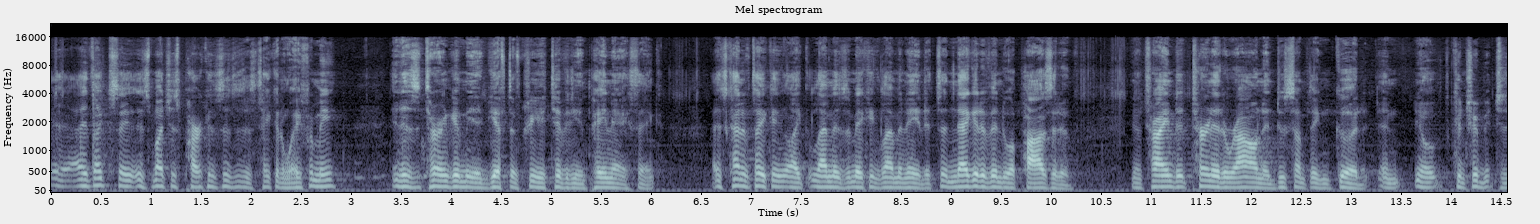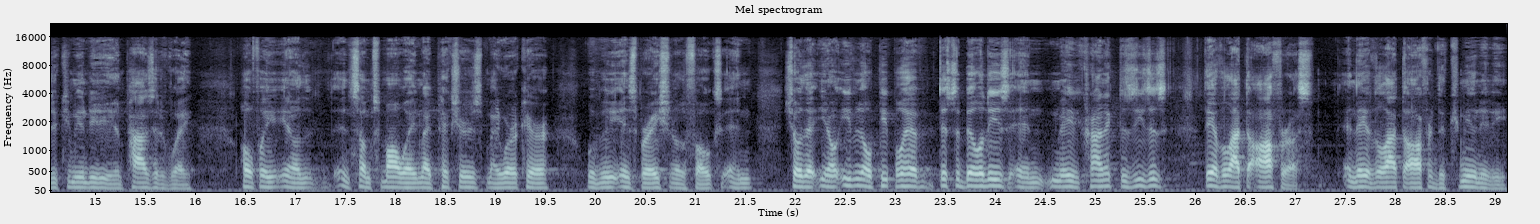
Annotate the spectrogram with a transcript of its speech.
I'd like to say, as much as Parkinson's is taken away from me, it has in turn given me a gift of creativity and painting. I think it's kind of taking like lemons and making lemonade. It's a negative into a positive. You know, trying to turn it around and do something good, and you know, contribute to the community in a positive way. Hopefully, you know, in some small way, my pictures, my work here will be inspirational to folks and show that you know, even though people have disabilities and maybe chronic diseases, they have a lot to offer us, and they have a lot to offer the community,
